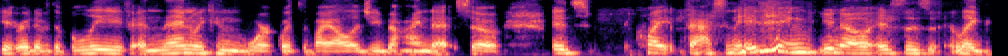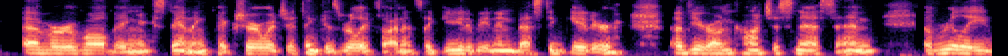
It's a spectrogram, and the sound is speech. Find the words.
get rid of the belief and then we can work with the biology behind it. So it's quite fascinating you know it's this like ever evolving expanding picture which i think is really fun. It's like you get to be an investigator of your own consciousness and really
